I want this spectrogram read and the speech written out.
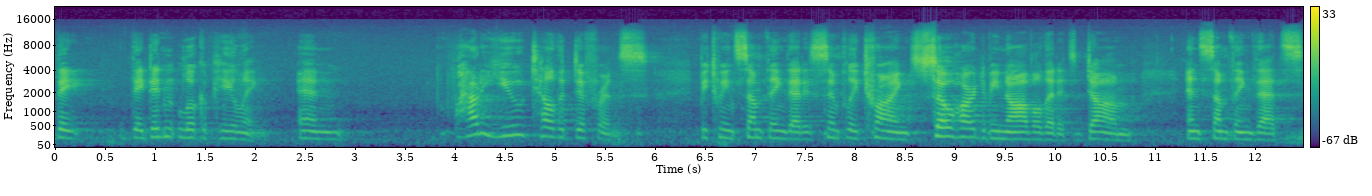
they, they didn't look appealing. And how do you tell the difference between something that is simply trying so hard to be novel that it's dumb and something that's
